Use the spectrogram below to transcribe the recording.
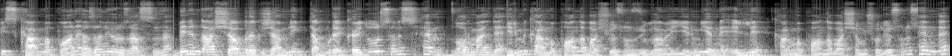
biz karma puanı kazanıyoruz aslında. Benim de aşağı bırakacağım linkten buraya kayıt olursanız hem normalde 20 karma puanla başlıyorsunuz uygulamaya 20 yerine 50 karma puanla başlamış oluyorsunuz. Hem de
